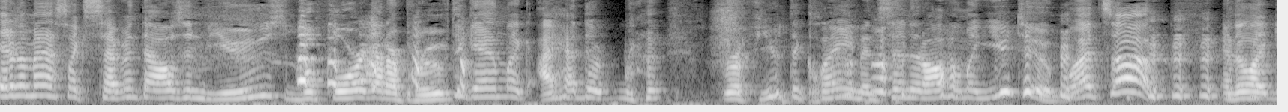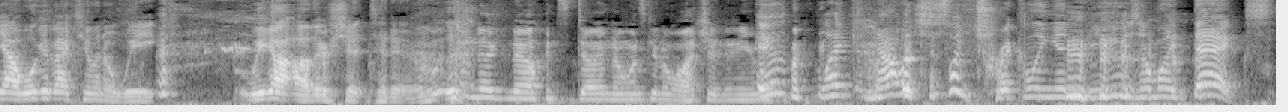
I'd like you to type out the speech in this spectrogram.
it amassed like seven thousand views before it got approved again. Like I had to re- refute the claim and send it off. I'm like, YouTube, what's up? And they're like, Yeah, we'll get back to you in a week. We got other shit to do. like no, it's done. No one's gonna watch it anymore. It, like now it's just like trickling in views. And I'm like, thanks.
